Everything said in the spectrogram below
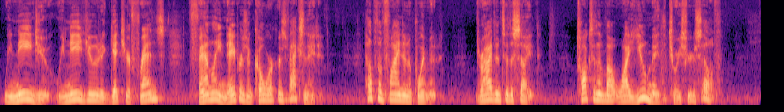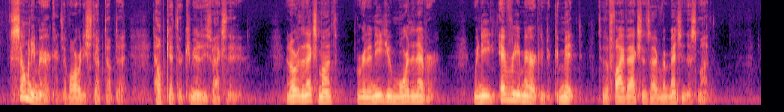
We need you. We need you to get your friends, family, neighbors, and coworkers vaccinated. Help them find an appointment. Drive them to the site. Talk to them about why you made the choice for yourself. So many Americans have already stepped up to help get their communities vaccinated. And over the next month, we're going to need you more than ever. We need every American to commit to the five actions I've mentioned this month.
